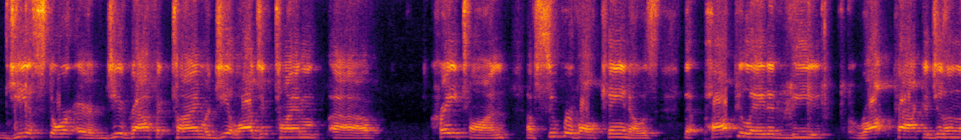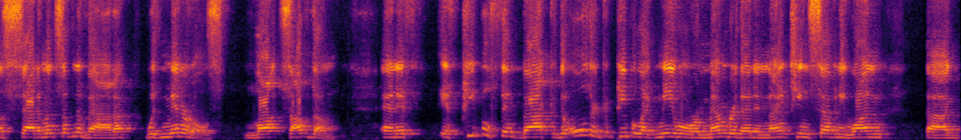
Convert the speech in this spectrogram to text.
geostor- or geographic time or geologic time uh, craton of super volcanoes that populated the rock packages and the sediments of Nevada with minerals, lots of them. And if if people think back, the older people like me will remember that in 1971, uh,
